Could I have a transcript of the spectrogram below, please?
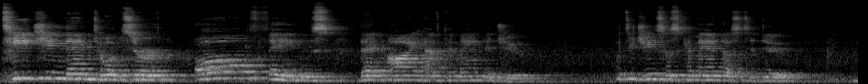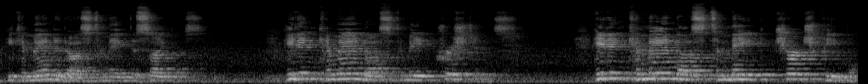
Teaching them to observe all things that I have commanded you. What did Jesus command us to do? He commanded us to make disciples. He didn't command us to make Christians. He didn't command us to make church people.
